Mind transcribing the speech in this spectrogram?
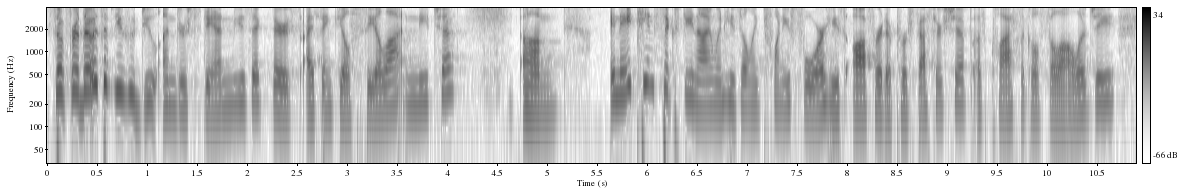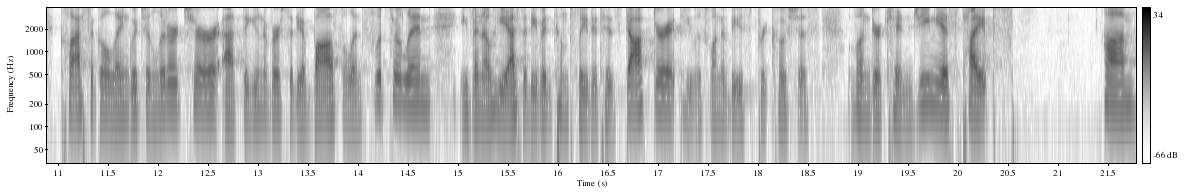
So for those of you who do understand music, there's I think you'll see a lot in Nietzsche. Um, in 1869, when he's only 24, he's offered a professorship of classical philology, classical language and literature at the University of Basel in Switzerland, even though he hasn't even completed his doctorate. He was one of these precocious Wunderkind genius types. Um,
